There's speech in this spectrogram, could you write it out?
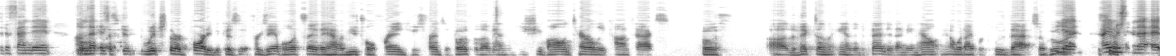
the defendant, um, Well, that is, let's which third party, because for example, let's say they have a mutual friend who's friends with both of them, and she voluntarily contacts both uh, the victim and the defendant. I mean, how how would I preclude that? So who? yeah, I understand that. Uh,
